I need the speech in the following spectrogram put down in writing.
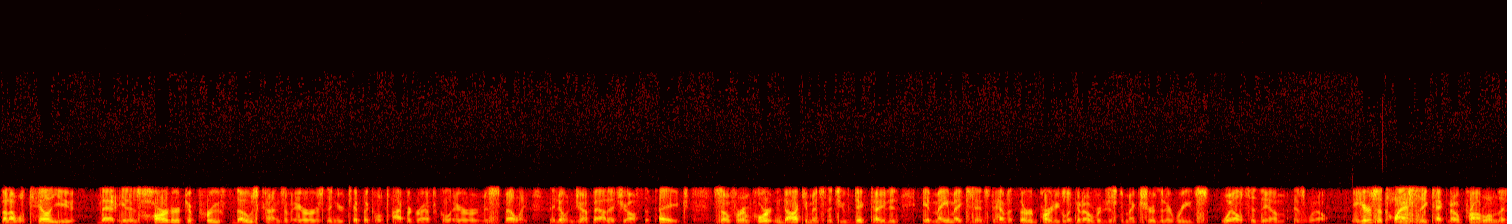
But I will tell you that it is harder to proof those kinds of errors than your typical typographical error or misspelling. They don't jump out at you off the page. So for important documents that you've dictated, it may make sense to have a third party look it over just to make sure that it reads well to them as well. Here's a classic techno problem that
